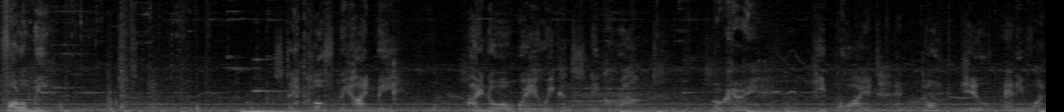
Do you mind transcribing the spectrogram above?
follow me. Stay close behind me. I know a way we can quiet and don't kill anyone.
